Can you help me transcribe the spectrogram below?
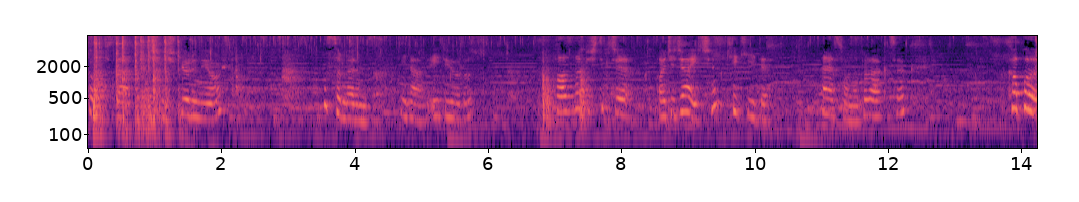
Çok güzel pişmiş görünüyor. Mısırlarımızı ilave ediyoruz. Fazla piştikçe acıcağı için kekiği de en sona bıraktık. Kapağı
